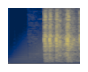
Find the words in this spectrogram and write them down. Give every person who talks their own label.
Speaker 1: you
